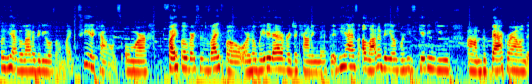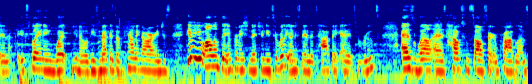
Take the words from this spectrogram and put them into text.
So he has a lot of videos on like T accounts or FIFO versus LIFO or the weighted average accounting method. He has a lot of videos where he's giving you um, the background and explaining what, you know, these methods of accounting are and just giving you all of the information that you need to really understand the topic at its roots as well as how to solve certain problems.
